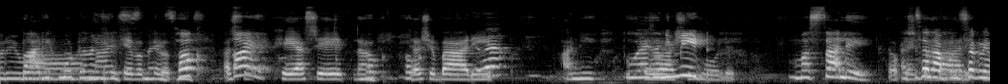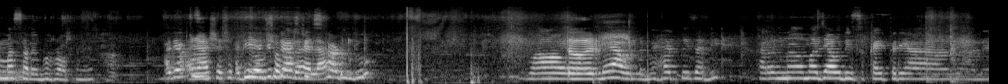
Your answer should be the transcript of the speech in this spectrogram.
अरे वा, बारीक मोठं नाही. nice, हे बघ. nice. बघ असं? हे असे आहेत ना. ते असे बारीक. आणि तू याच्याने असे मीठ. मसाले. ओके, असे चला आपण बारीक सगळे. मसाले भरू आपण. आधी आपण आणि असे असे आधी याची ठेवू शकतो plastics ह्याला. काढून घेऊ. वाव तर- लय आवडलं. मी हॅपी झाली. कारण अं, माझ्या आवडीचं काहीतरी आज आहे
